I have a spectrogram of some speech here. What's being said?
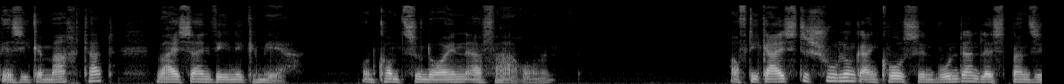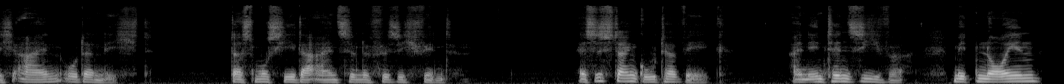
Wer sie gemacht hat, weiß ein wenig mehr und kommt zu neuen Erfahrungen. Auf die Geistesschulung, ein Kurs in Wundern, lässt man sich ein oder nicht. Das muss jeder Einzelne für sich finden. Es ist ein guter Weg, ein intensiver, mit neuen,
